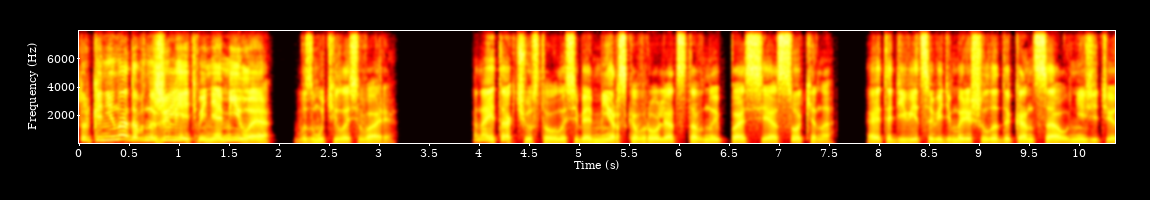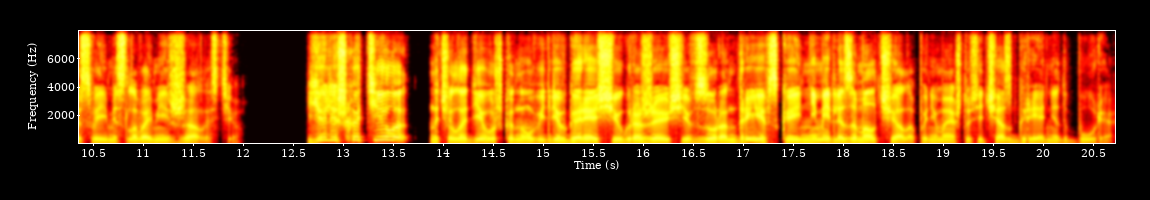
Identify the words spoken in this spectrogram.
«Только не надо жалеть меня, милая!» — возмутилась Варя. Она и так чувствовала себя мерзко в роли отставной пассии Осокина, а эта девица, видимо, решила до конца унизить ее своими словами и жалостью. «Я лишь хотела...» — начала девушка, но, увидев горящий угрожающий взор Андреевской, немедля замолчала, понимая, что сейчас грянет буря.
